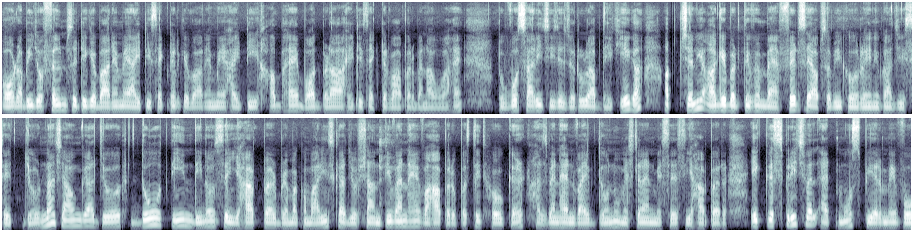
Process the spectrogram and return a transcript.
और अभी जो फ़िल्म सिटी के बारे में, आईटी सेक्टर के बारे में, आईटी हब है, बहुत बड़ा आईटी सेक्टर वहाँ पर बना हुआ है तो वो सारी चीज़ें ज़रूर आप देखिएगा। अब चलिए, आगे बढ़ते हुए मैं फिर से आप सभी को रेणुका जी से जोड़ना चाहूँगा, जो दो तीन दिनों से यहाँ पर ब्रह्मा कुमारी का जो शांतिवन है, वहाँ पर उपस्थित होकर हस्बैंड एंड वाइफ दोनों, मिस्टर एंड मिसेस, यहाँ पर एक स्पिरिचुअल एटमोसफियर में वो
